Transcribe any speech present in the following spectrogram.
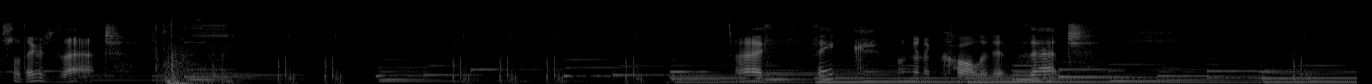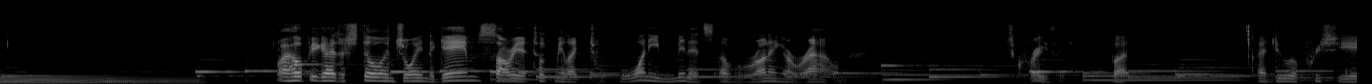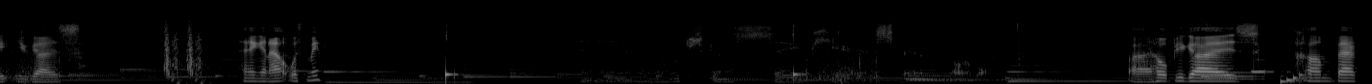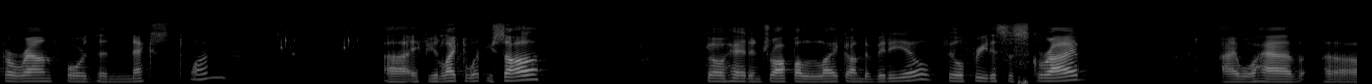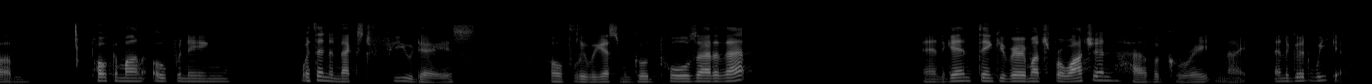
so there's that. I think I'm gonna call it at that. I hope you guys are still enjoying the game. Sorry it took me like 20 minutes of running around. It's crazy, but I do appreciate you guys hanging out with me. And we're just gonna save here instead of normal. I hope you guys come back around for the next one. Uh, if you liked what you saw, go ahead and drop a like on the video. Feel free to subscribe. I will have um, Pokemon opening within the next few days. Hopefully we get some good pulls out of that. And again, thank you very much for watching. Have a great night and a good weekend.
